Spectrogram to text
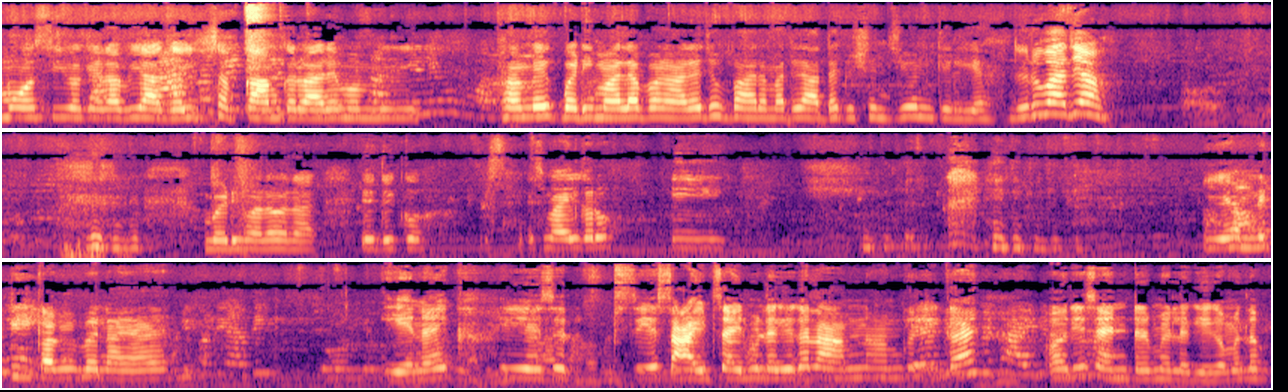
मौसी वगैरह भी आ गई, सब काम करवा रहे मम्मी भी। हम एक बड़ी माला बना रहे जो बाहर हमारे राधा कृष्ण जी उनके लिए। ध्रुव आ जा। बड़ी माला बना। ये देखो स्माइल करो। ये हमने टीका भी बनाया है। ये ना एक ये ऐसे ये साइड साइड में लगेगा राम नाम का टीका है और ये सेंटर में लगेगा। मतलब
